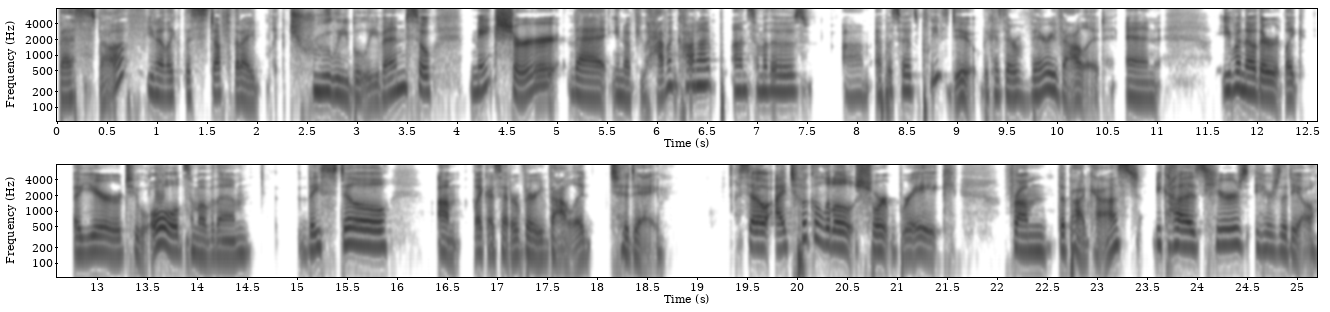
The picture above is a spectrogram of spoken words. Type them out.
best stuff, you know, like the stuff that I like truly believe in. So make sure that, you know, if you haven't caught up on some of those um, episodes, please do because they're very valid. And even though they're like a year or two old, some of them, they still, um, like I said, are very valid today. So I took a little short break from the podcast because here's here's the deal.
